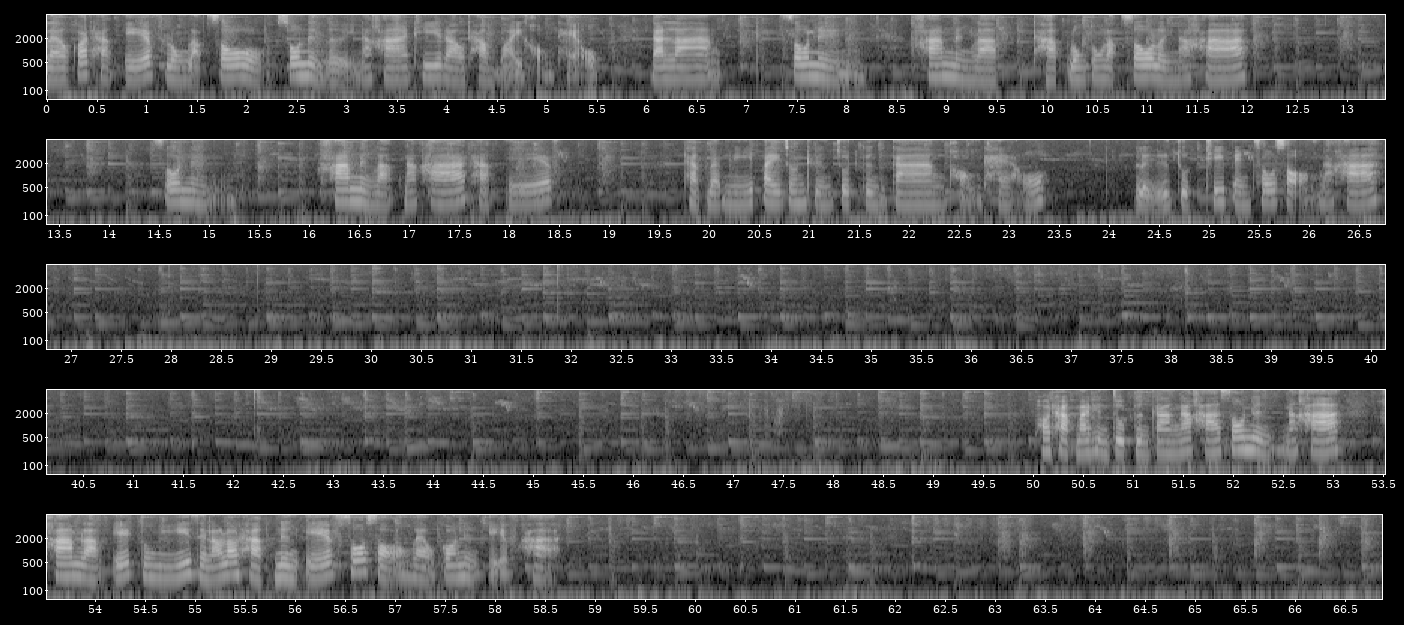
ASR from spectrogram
แล้วก็ถัก F ลงหลักโซ่ โซ่1เลยนะคะ ที่เราทำไว้ของแถวด้านล่าง โซ่1ข้าม 1 หลัก ถักลงตรงหลักโซ่เลยนะคะ โซ่1ข้าม1หลักนะคะถัก F ถัถักแบบนี้ไปจนถึงจุดกึ่งกลางของแถว หรือจุดที่เป็นโซ่สองนะคะ อถักมาถึงจุดกึ่งกลางนะคะ โซ่1นะคะ ข้ามหลัก x ตรงนี้เสร็จแล้วเราถัก 1f โซ่ 2 แล้วก็ 1f ค่ะ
